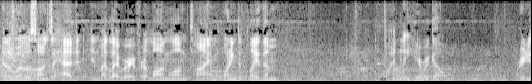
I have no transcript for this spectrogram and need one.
Another one of those songs I had in my library for a long, long time, wanting to play them. Finally, here we go. Ready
